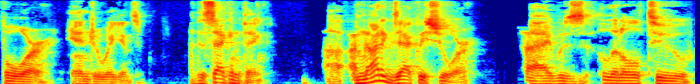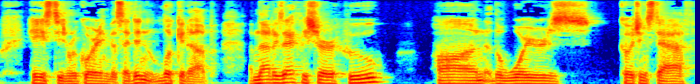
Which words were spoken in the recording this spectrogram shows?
for Andrew Wiggins. The second thing, uh, I'm not exactly sure. I was a little too hasty in recording this. I didn't look it up. I'm not exactly sure who on the Warriors coaching staff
